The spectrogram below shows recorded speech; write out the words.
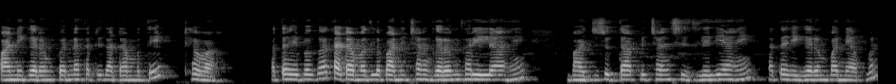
पाणी गरम करण्यासाठी ताटामध्ये ठेवा. आता हे बघा ताटामधलं पाणी छान गरम झालेलं आहे. भाजीसुद्धा आपली छान शिजलेली आहे. आता हे गरम पाणी आपण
